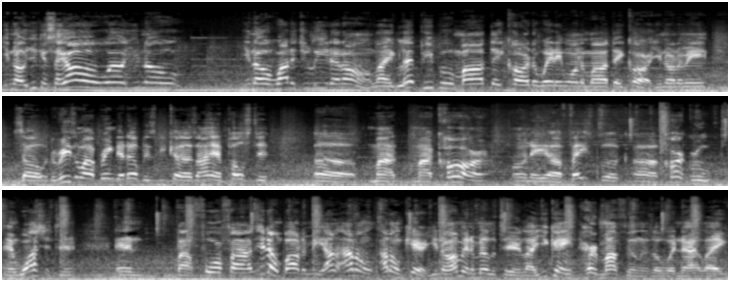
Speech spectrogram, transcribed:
you know, you can say, oh, well, you know, you know, why did you leave that on? Like, let people mod their car the way they want to mod their car. You know what I mean? So the reason why I bring that up is because I had posted uh, my my car on a uh, Facebook uh, car group in Washington, and about four or five. It don't bother me. I, I don't I don't care. You know, I'm in the military. Like, you can't hurt my feelings or whatnot. Like,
